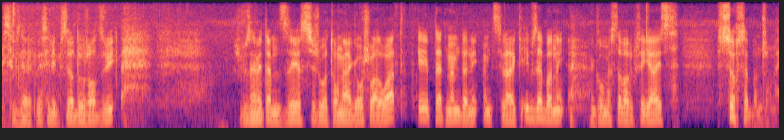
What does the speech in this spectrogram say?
Si vous avez apprécié l'épisode d'aujourd'hui, je vous invite à me dire si je dois tourner à gauche ou à droite et peut-être même donner un petit like et vous abonner. Un gros merci d'avoir écouté, guys. Sur ce, bonne journée.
